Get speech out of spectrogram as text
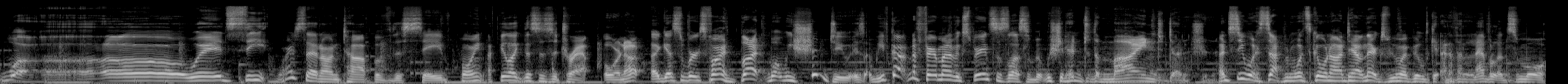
Whoa, wait, it's the, why is that on top of the save point? I feel like this is a trap. Or not. I guess it works fine. But what we should do is, we've gotten a fair amount of experience this lesson, but we should head to the mind dungeon and see what's up and what's going on down there, because we might be able to get another level and some more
